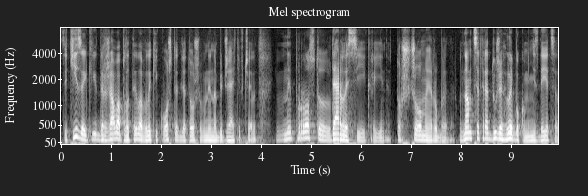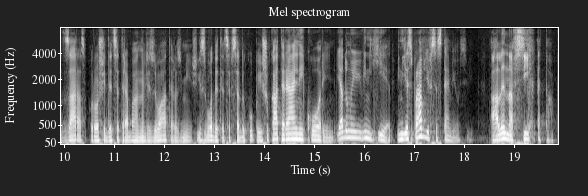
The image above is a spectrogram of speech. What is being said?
Це ті, за які держава платила великі кошти для того, щоб вони на бюджеті вчили. І вони просто дерли з цієї країни. То що ми робили? Нам це треба дуже глибоко, мені здається, зараз гроші, де це треба аналізувати, розумієш, і зводити це все докупи, і шукати реальний корінь. Я думаю, він є. Він є справді в системі освіти, але на всіх етапах.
